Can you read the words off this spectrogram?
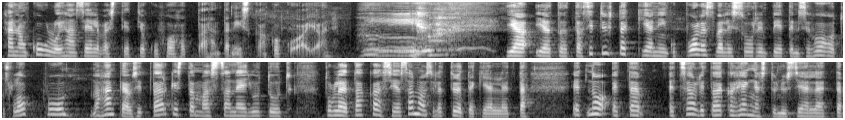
hän on kuullut ihan selvästi, että joku huohottaa häntä niskaan koko ajan. Niin. Ja, ja tota, sitten yhtäkkiä niin puolesvälissä suurin piirtein niin se huohotus loppuu. No hän käy sitten tarkistamassa ne jutut, tulee takaisin ja sanoo sille työntekijälle, että, että, no, että, että sä olit aika hengästynyt siellä, että,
